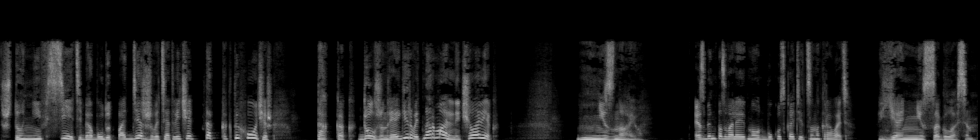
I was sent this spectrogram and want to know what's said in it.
что не все тебя будут поддерживать и отвечать так, как ты хочешь, так, как должен реагировать нормальный человек. Не знаю. Эсбин позволяет ноутбуку скатиться на кровать. Я не согласен.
